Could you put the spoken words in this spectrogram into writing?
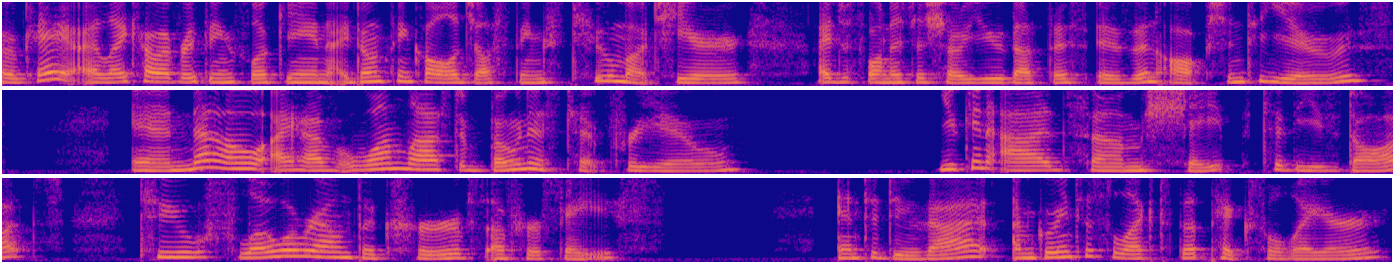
Okay, I like how everything's looking. I don't think I'll adjust things too much here. I just wanted to show you that this is an option to use. And now I have one last bonus tip for you. You can add some shape to these dots to flow around the curves of her face. And to do that, I'm going to select the pixel layer.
